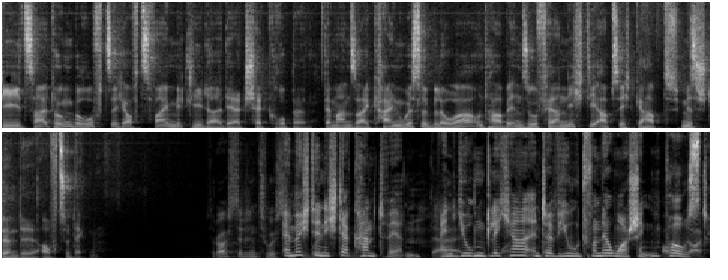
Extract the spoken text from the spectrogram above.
Die Zeitung beruft sich auf zwei Mitglieder der Chatgruppe. Der Mann sei kein Whistleblower und habe insofern nicht die Absicht gehabt, Missstände aufzudecken. Er möchte nicht erkannt werden. Ein Jugendlicher interviewt von der Washington Post.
